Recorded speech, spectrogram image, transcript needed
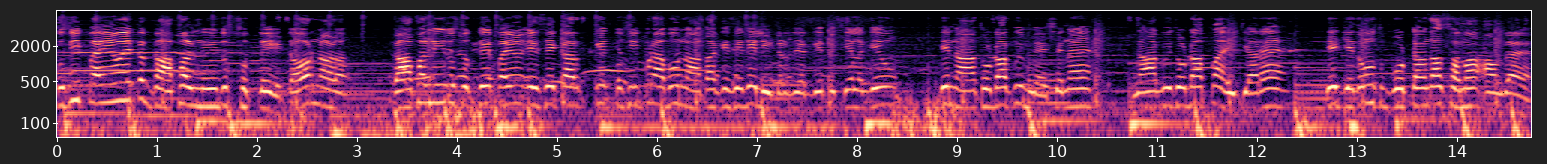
ਤੁਸੀਂ ਪਏ ਹੋ ਇੱਕ ਗਾਫਲ ਨੀਂਦ ਸੁੱਤੇ ਟੌਰ ਨਾਲ। ਗਾਫਲ ਨੀਂਦ ਸੁੱਤੇ ਪਏ ਹੋ, ਇਸੇ ਕਰਕੇ ਤੁਸੀਂ ਭਰਾਵੋ ਨਾ ਤਾਂ ਕਿਸੇ ਦੇ ਲੀਡਰ ਦੇ ਅੱਗੇ ਪਿੱਛੇ ਲੱਗੇ ਹੋ ਤੇ ਨਾ ਤੁਹਾਡਾ ਕੋਈ ਮਿਸ਼ਨ ਹੈ, ਨਾ ਕੋਈ ਤੁਹਾਡਾ ਭਾਈਚਾਰਾ ਹੈ। ਤੇ ਜਦੋਂ ਵੋਟਾਂ ਦਾ ਸਮਾਂ ਆਉਂਦਾ ਹੈ,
